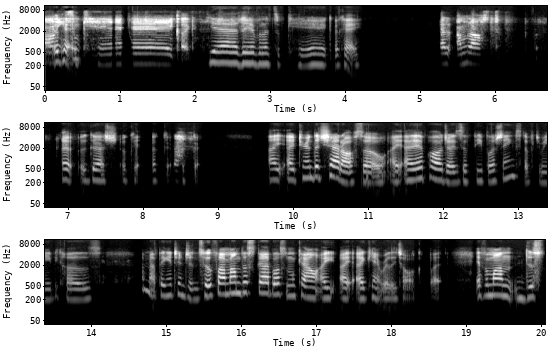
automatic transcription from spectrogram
I okay. eat some cake. Like, yeah, they have lots of cake. Okay. I'm lost. Oh, oh gosh. Okay. Okay. Ah. Okay. I I turned the chat off, so I I apologize if people are saying stuff to me because I'm not paying attention. So if I'm on the Sky Blossom account, I I, I can't really talk. But if I'm on just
